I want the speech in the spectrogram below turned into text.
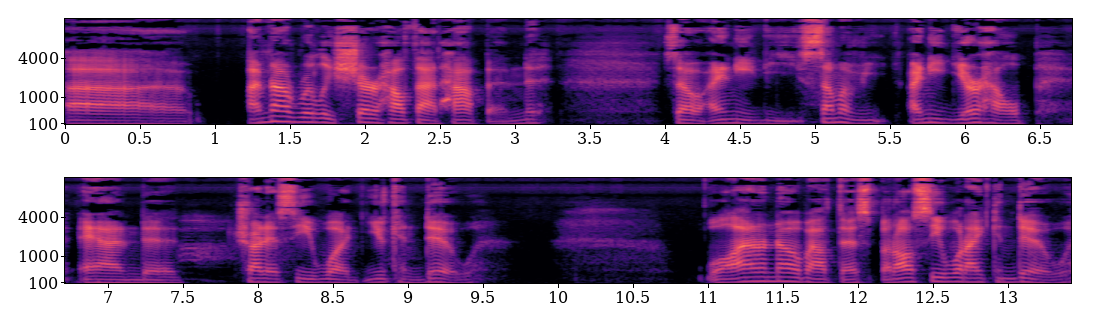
Uh, I'm not really sure how that happened. So I need some of you, I need your help and uh, try to see what you can do. Well, I don't know about this, but I'll see what I can do.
